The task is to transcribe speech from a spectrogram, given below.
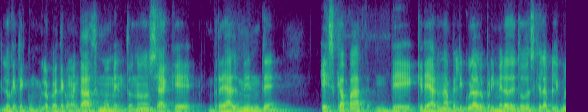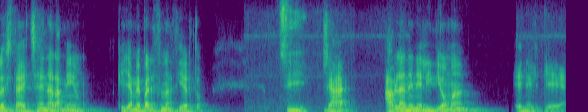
lo que, te, lo que te comentaba hace un momento, ¿no? O sea, que realmente es capaz de crear una película, lo primero de todo es que la película está hecha en arameo, que ya me parece un acierto. Sí. O sea, hablan en el idioma en el que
